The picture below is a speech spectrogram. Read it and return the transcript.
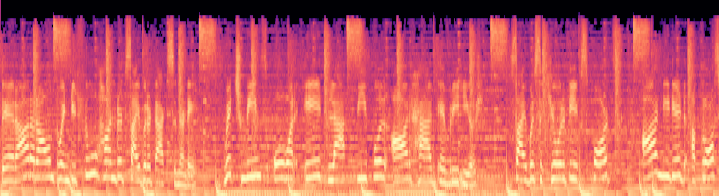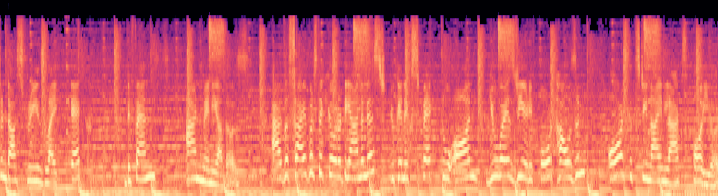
There are around 2200 cyber attacks in a day, which means over 8 lakh people are hacked every year. Cybersecurity experts are needed across industries like tech, defense, and many others. As a cybersecurity analyst, you can expect to earn USD 84,000 or 69 lakhs per year.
